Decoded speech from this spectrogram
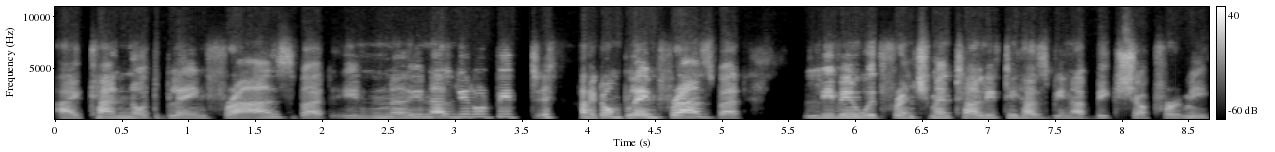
i cannot blame france but in in a little bit i don't blame france but living with french mentality has been a big shock for me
